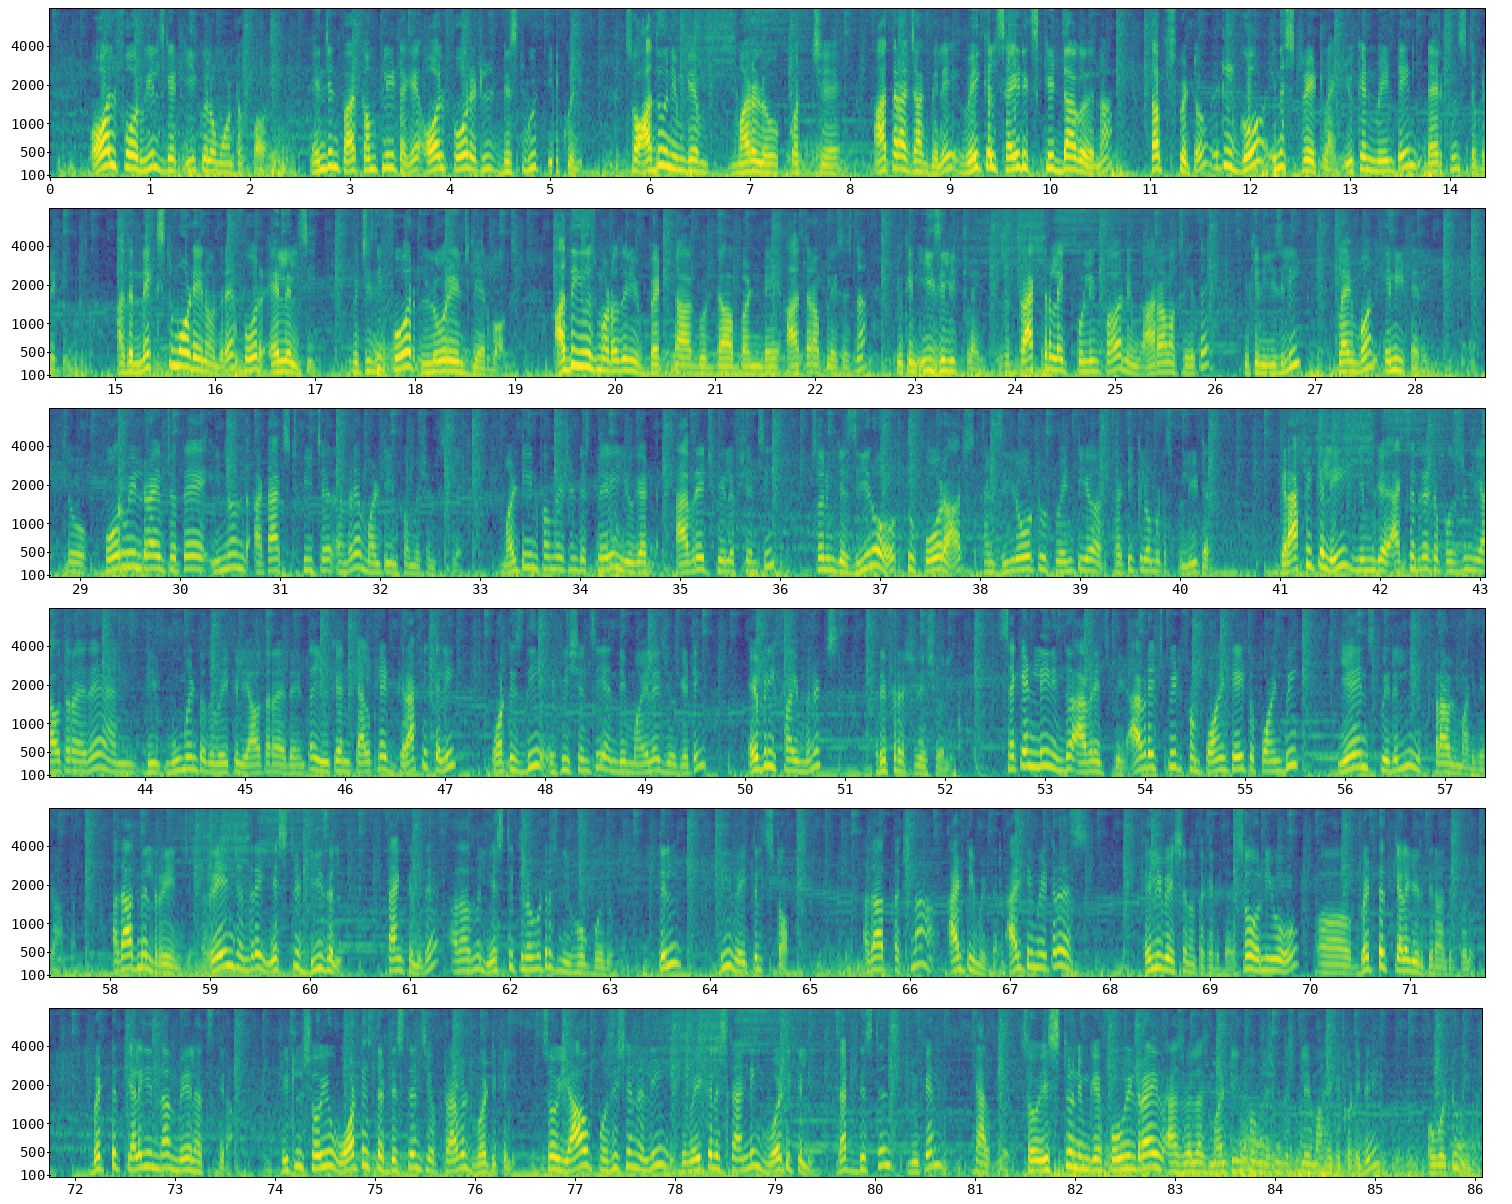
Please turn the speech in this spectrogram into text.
all four wheels get equal amount of power engine power ಕಂಪ್ಲೀಟಾಗಿ all four it will distribute equally so ಅದು ನಿಮಗೆ ಮರಳು, ಕೊಚ್ಚೆ, ಆ ಥರ ಜಾಗದಲ್ಲಿ ವೆಹಿಕಲ್ ಸೈಡಿಗೆ ಸ್ಕಿಡ್ ಆಗೋದನ್ನು ತಪ್ಪಿಸ್ಬಿಟ್ಟು it will go in a straight line you can maintain direction stability ಅದರ ನೆಕ್ಸ್ಟ್ ಮೋಡ್ ಏನು ಅಂದರೆ four L L C which is the four low range gearbox ಅದು ಯೂಸ್ ಮಾಡೋದು ನೀವು ಬೆಟ್ಟ, ಗುಡ್ಡ, ಬಂಡೆ, ಆ ಥರ ಪ್ಲೇಸಸ್ನ you can easily climb so tractor like pulling power ನಿಮ್ಗೆ ಆರಾಮಾಗಿ ಸಿಗುತ್ತೆ. You can easily climb on any terrain so four wheel drive ಜೊತೆ ಇನ್ನೊಂದು ಅಟ್ಯಾಚ್ಡ್ ಫೀಚರ್ ಅಂದರೆ multi information display multi information ಡಿಸ್ಪ್ಲೇಲಿ you get average fuel efficiency so ನಿಮಗೆ zero to four hours and zero to twenty or thirty kilometres per litre graphically ನಿಮಗೆ accelerator position ಯಾವ ಥರ ಇದೆ and the movement of the vehicle ಯಾವ ಥರ ಇದೆ ಅಂತ you can calculate graphically what is the efficiency and the mileage you getting every five minutes refresh ರೇಷಿಯೋಲಿ secondly ನಿಮ್ಮದು average speed average speed from point A to point B ಏನು ಸ್ಪೀಡಲ್ಲಿ ನೀವು travel ಮಾಡಿದ್ದೀರಾ ಅಂತ. ಅದಾದಮೇಲೆ ರೇಂಜ್ ರೇಂಜ್ ಅಂದರೆ ಎಷ್ಟು diesel ಟ್ಯಾಂಕಲ್ಲಿದೆ ಅದಾದಮೇಲೆ ಎಷ್ಟು ಕಿಲೋಮೀಟರ್ಸ್ ನೀವು ಹೋಗ್ಬೋದು ಟಿಲ್ ದಿ ವೆಹಿಕಲ್ ಸ್ಟಾಪ್ಸ್ ಅದಾದ ತಕ್ಷಣ ಆಲ್ಟಿಮೀಟರ್ ಆಲ್ಟಿಮೀಟರ್ ಇಸ್ ಎಲಿವೇಶನ್ ಅಂತ ಕರೀತಾರೆ. ಸೊ ನೀವು ಬೆಟ್ಟದ ಕೆಳಗಿರ್ತೀರ ಇಟ್ಕೊಳ್ಳಿ. ಬೆಟ್ಟದ ಕೆಳಗಿಂದ ಮೇಲೆ ಹತ್ತಿರ. It will show you what is the distance you have travelled vertically so ಯಾವ ಪೊಸಿಷನಲ್ಲಿ the vehicle is standing vertically that distance you can calculate so ಇಷ್ಟು ನಿಮಗೆ four wheel drive as well as multi information display ಮಾಹಿತಿ ಕೊಟ್ಟಿದ್ದೀನಿ. Over to wheel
